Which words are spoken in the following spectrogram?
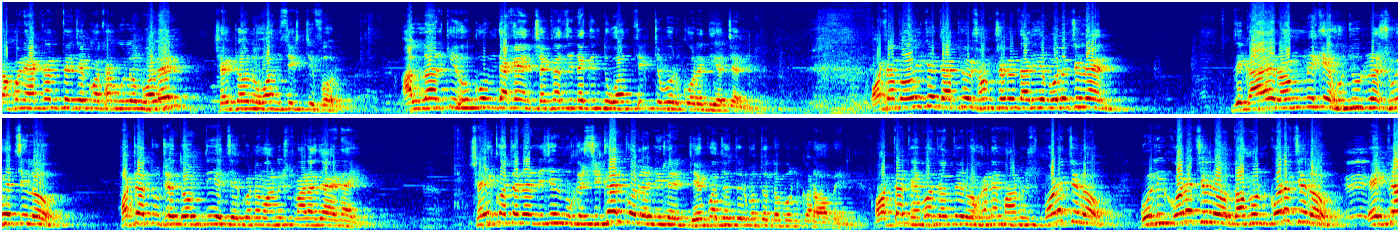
তখন একান্তে যে কথাগুলো বলেন, সেটা হলো ওয়ান সিক্সটি ফোর আল্লাহর কি হুকুম দেখেন? শেখ হাসিনা কিন্তু ওয়ান সিক্সটি ফোর করে দিয়েছেন। অর্থাৎ ওই যে জাতীয় সংসদে দাঁড়িয়ে বলেছিলেন যে গায়ে রং মেখে হুজুররা শুয়েছিল, হঠাৎ উঠে দৌড় দিয়েছে, কোনো মানুষ মারা যায় নাই। সেই কথাটা নিজের মুখে স্বীকার করে নিলেন যে হেফাজতের মতো দমন করা হবে। অর্থাৎ হেফাজতের ওখানে মানুষ মরেছিল, গুলি করেছিল, দমন করেছিল। এইটা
